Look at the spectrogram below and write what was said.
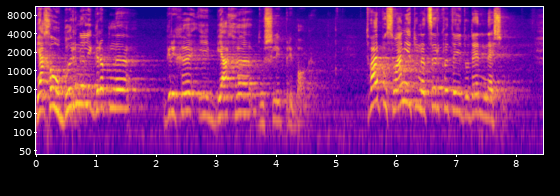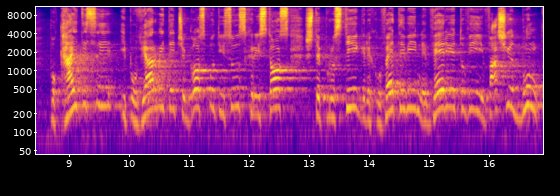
Бяха обърнали гръб на греха и бяха дошли при Бога. Това е посланието на църквата и до ден днешен. Покайте се и повярвайте, че Господ Исус Христос ще прости греховете ви, неверието ви и вашият бунт.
